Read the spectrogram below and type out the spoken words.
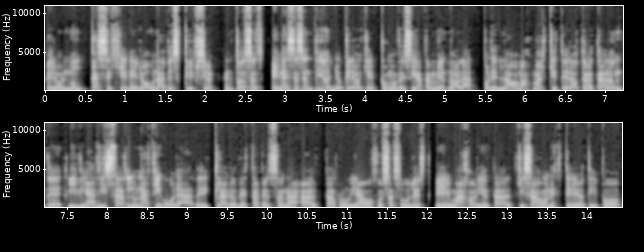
pero nunca se genera una descripción. Entonces, en ese sentido, yo creo que, como decía también Nolan, por el lado más marquetero trataron de idealizarle una figura de, claro, de esta persona alta, rubia, ojos azules, eh, más orientada quizá un estereotipo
